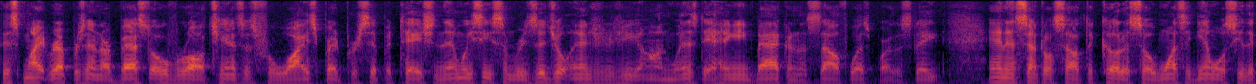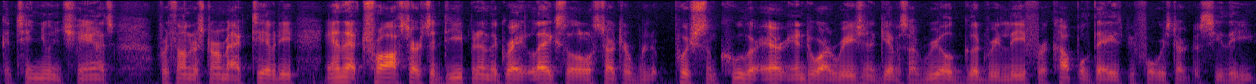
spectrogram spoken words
This might represent our best overall chances for widespread precipitation. Then we see some residual energy on Wednesday hanging back in the southwest part of the state and in central South Dakota. So once again, we'll see the continuing chance for thunderstorm activity, and that trough starts to deepen in the Great Lakes, so it'll start to push some cooler air into our region and give us a real good relief for a couple days before we start to see the heat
